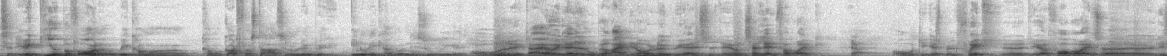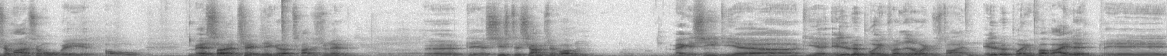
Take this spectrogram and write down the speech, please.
så det er jo ikke givet på forhånd, at OB kommer, kommer godt fra start, selvom Lyngby endnu ikke har vundet i Superligaen. Overhovedet ikke. Der er jo et eller andet uberegneligt over Lyngby altid. Det er jo en talentfabrik. Ja. Og de kan spille frit. Øh, De har forberedt sig øh, lige så meget som OB, og masser af teknikere traditionelt. Øh, Det er sidste chance for dem. Man kan sige, at de er, de er 11 point fra nedrykningsstregen. 11 point fra Vejle. Det,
